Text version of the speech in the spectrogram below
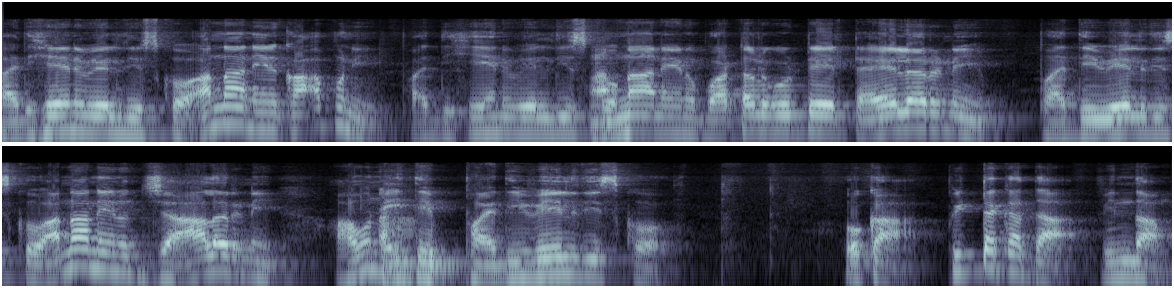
పదిహేను వేలు తీసుకో. అన్నా నేను కాపుని. పదిహేను వేలు తీసుకో. అన్నా నేను బట్టలు కుట్టే టైలర్ని. పదివేలు తీసుకో. అన్నా నేను జాలర్ని. అవును? అయితే పదివేలు తీసుకో. ఒక పిట్ట కథ విందాం.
